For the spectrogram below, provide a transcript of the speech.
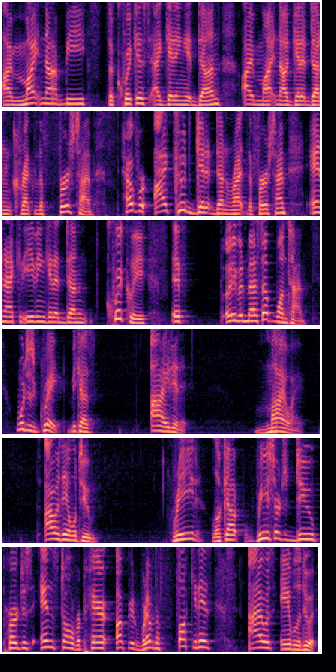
I might not be the quickest at getting it done. I might not get it done correctly the first time. However, I could get it done right the first time, and I could even get it done quickly if I even mess up one time, which is great because I did it my way. I was able to read, look up, research, do, purchase, install, repair, upgrade, whatever the fuck it is, I was able to do it.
